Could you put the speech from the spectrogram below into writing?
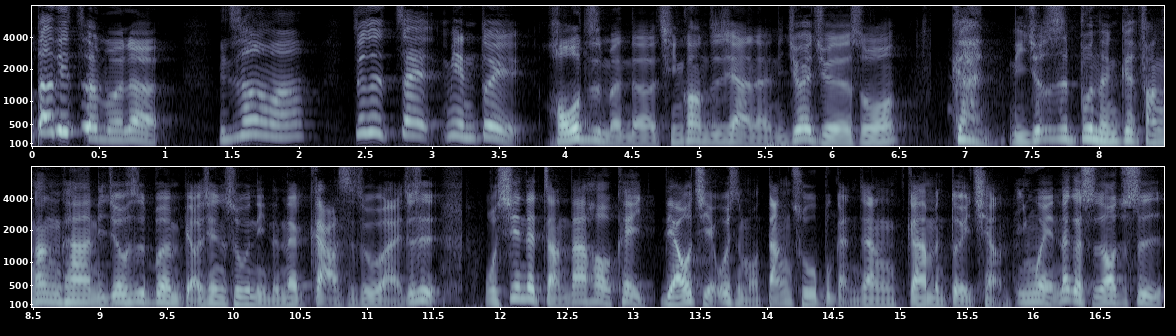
到底怎么了？你知道吗？就是在面对猴子们的情况之下呢，你就会觉得说。干，你就是不能跟反抗他，你就是不能表现出你的那个 gas 出来，就是。我现在长大后可以了解为什么当初不敢这样跟他们对呛，因为那个时候就是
